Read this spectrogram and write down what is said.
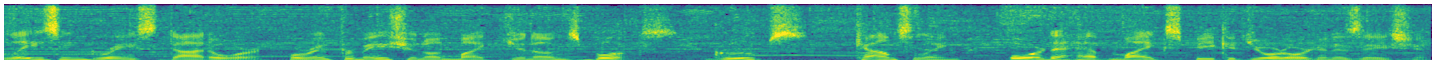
blazinggrace.org for information on Mike Genung's books, groups, counseling, or to have Mike speak at your organization.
